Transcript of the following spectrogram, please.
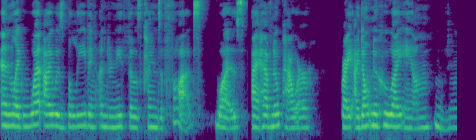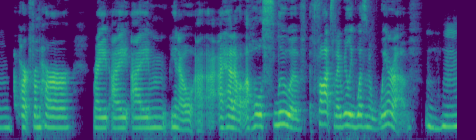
And like what I was believing underneath those kinds of thoughts was I have no power, right? I don't know who I am Mm-hmm. apart from her, right? I I'm, you know, I, I had a, a whole slew of thoughts that I really wasn't aware of. Mm-hmm.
